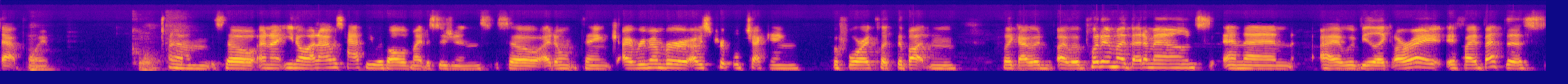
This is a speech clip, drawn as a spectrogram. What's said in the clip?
that mm. point. Cool. Um, so, and I, you know, and I was happy with all of my decisions. So I don't think I remember I was triple checking before I clicked the button. Like I would, I would put in my bet amount and then I would be like, all right, if I bet this,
